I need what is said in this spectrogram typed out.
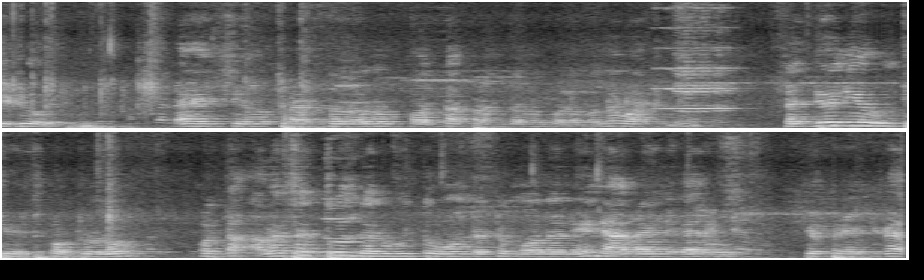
ఇటు రాయలసీమ ప్రాంతంలోనూ కోస్తా ప్రాంతంలో కూడా ఉన్న వాటిని సద్వినియోగం చేసుకోవటంలో కొంత అలసత్వం జరుగుతూ ఉండటం మూలనే నారాయణ గారు చెప్పినట్టుగా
